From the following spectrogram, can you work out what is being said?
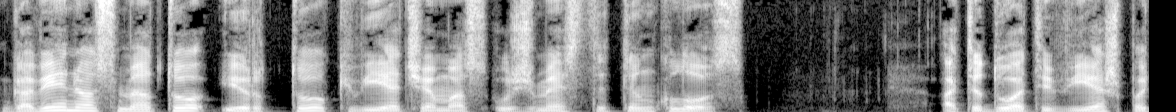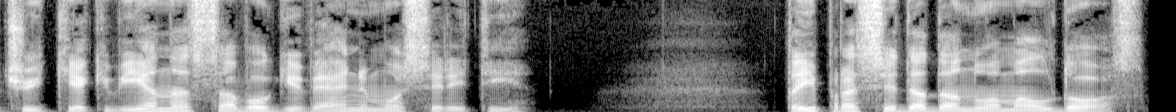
Gavėnios metu ir tu kviečiamas užmesti tinklus, atiduoti viešpačiui kiekvieną savo gyvenimo sritį. Tai prasideda nuo maldos.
